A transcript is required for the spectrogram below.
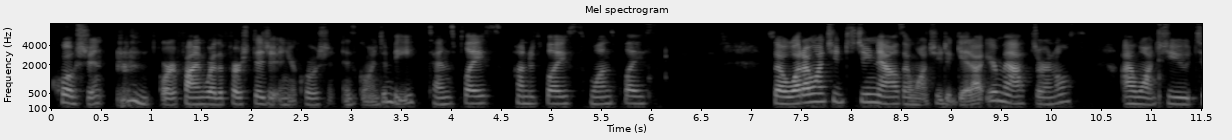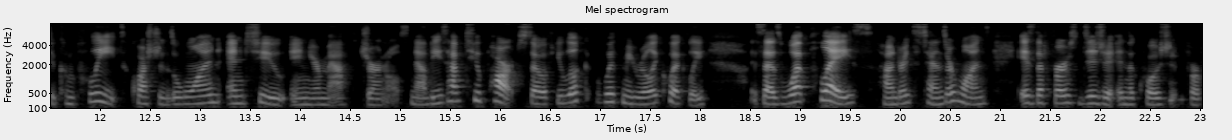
quotient or find where the first digit in your quotient is going to be. Tens place, hundreds place, ones place. So what I want you to do now is I want you to get out your math journals. I want you to complete questions 1 and 2 in your math journals. Now these have two parts, so if you look with me really quickly, it says what place, hundreds, tens, or ones, is the first digit in the quotient for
